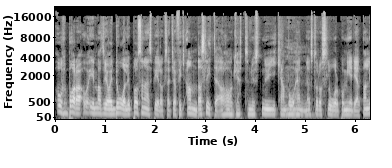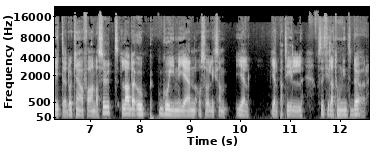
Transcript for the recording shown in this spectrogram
och bara och i och med att jag är dålig på sådana här spel också, att jag fick andas lite. Jaha, gött, nu, nu gick han på mm. henne och står och slår på medhjälparen lite. Då kan jag få andas ut, ladda upp, gå in igen och så liksom hjälp, hjälpa till och se till att hon inte dör.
